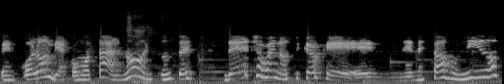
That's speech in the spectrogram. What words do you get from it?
en, Colombia como tal, ¿no? Entonces, de hecho, bueno, sí creo que en, Estados Unidos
